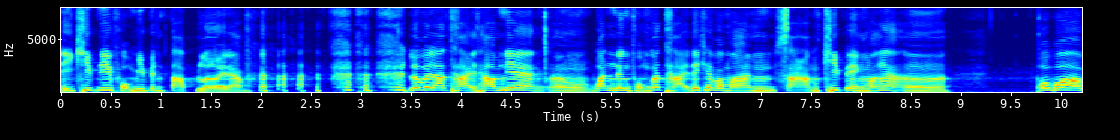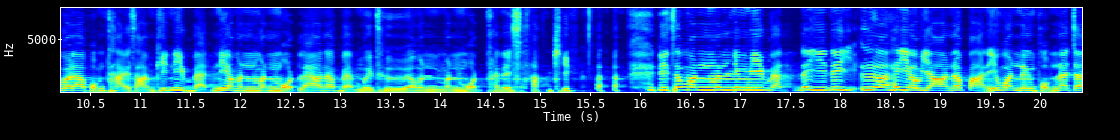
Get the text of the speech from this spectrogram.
นี้คลิปนี้ผมมีเป็นตับเลยนะครับ แล้วเวลาถ่ายทำเนี่ยวันหนึ่งผมก็ถ่ายได้แค่ประมาณ 3 คลิปเองมั้งอะเออ เพราะว่าเวลาผมถ่าย3คลิปนี่แบตเนี่ยมันมันหมดแล้วนะ แบตมือถือมันมันหมดภายใน3คลิปนี่ถ้ามันมันยังมีแบตได้ได้เอื้อให้ยาวๆนะ ป่านนี้วันหนึ่งผมน่าจะ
